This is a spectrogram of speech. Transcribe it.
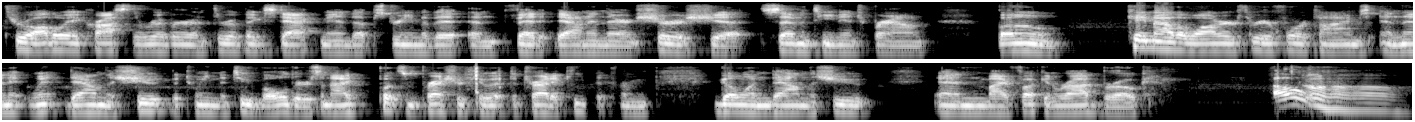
threw all the way across the river and threw a big stack mend upstream of it and fed it down in there. And sure as shit, 17 inch brown, boom, came out of the water three or four times and then it went down the chute between the two boulders and i put some pressure to it to try to keep it from going down the chute and my fucking rod broke. Oh, oh.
